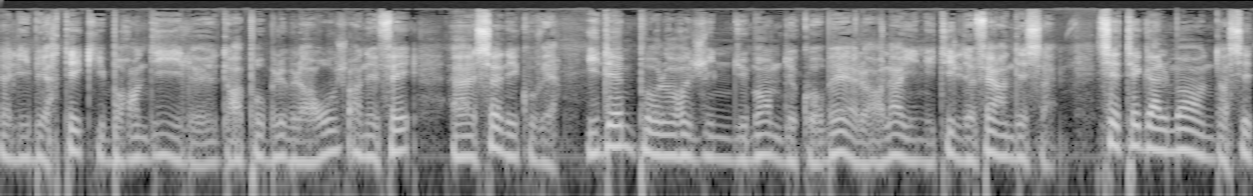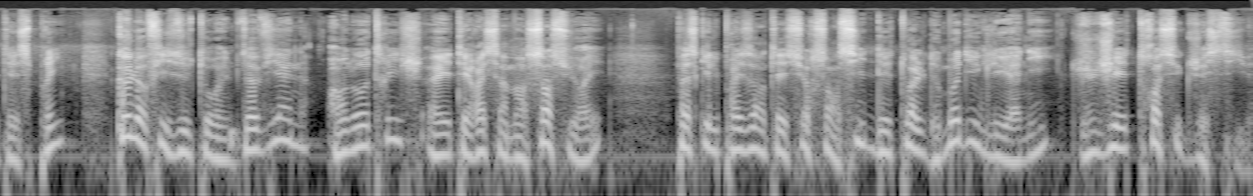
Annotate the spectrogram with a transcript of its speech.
la liberté qui brandit le drapeau bleu-blanc-rouge, en effet, a un sein découvert. Idem pour l'origine du monde de Courbet, alors là, inutile de faire un dessin. C'est également dans cet esprit que l'Office du tourisme de Vienne, en Autriche, a été récemment censuré parce qu'il présentait sur son site des toiles de Modigliani jugées trop suggestives.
